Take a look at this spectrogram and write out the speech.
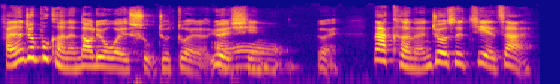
反正就不可能到六位数就对了，月薪、哦。对，那可能就是借在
